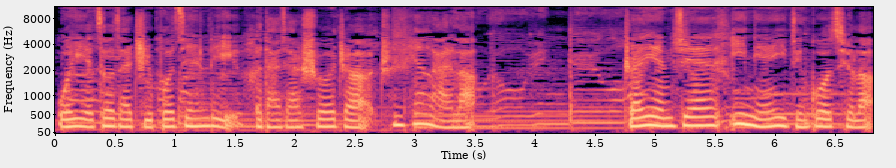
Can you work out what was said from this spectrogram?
我也坐在直播间里和大家说着春天来了。转眼间，一年已经过去了。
